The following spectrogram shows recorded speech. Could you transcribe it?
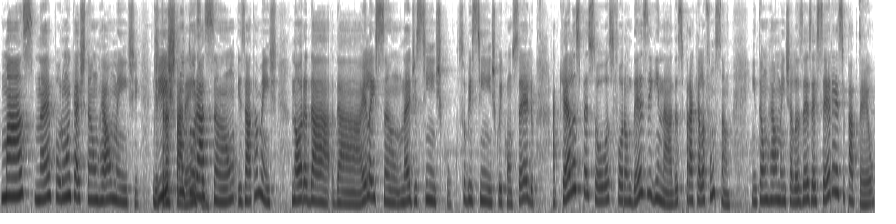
Mas, né, por uma questão realmente de, de estruturação, exatamente, na hora da, da eleição né, de síndico, subsíndico e conselho, aquelas pessoas foram designadas para aquela função. Então, realmente, elas exercerem esse papel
